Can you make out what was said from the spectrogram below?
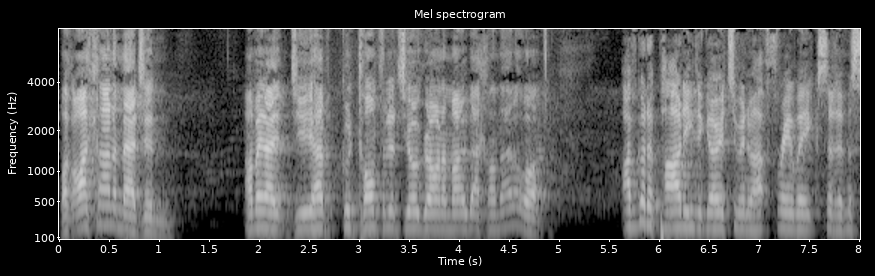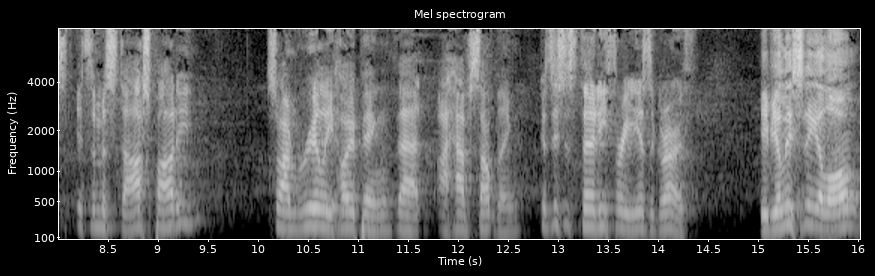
Like I can't imagine. I mean, do you have good confidence you're growing a mo back on that or what? I've got a party to go to in about three weeks. At a, it's a moustache party. So I'm really hoping that I have something because this is 33 years of growth. If you're listening along,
